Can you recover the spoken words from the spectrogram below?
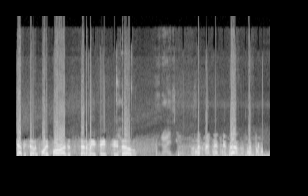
Copy 724, right, this is Center Maintain 2000. Радіо. Center Maintain 2000, subject.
